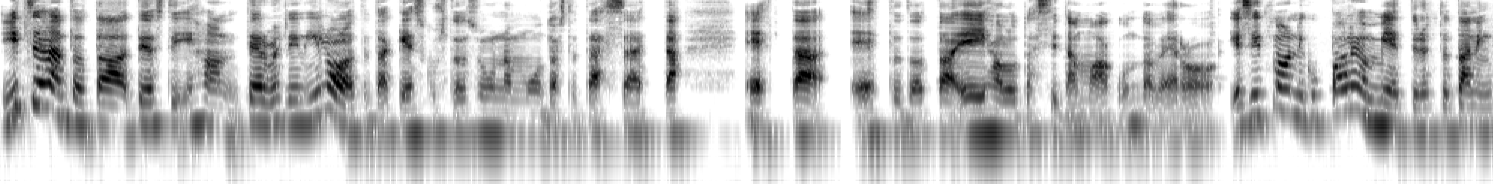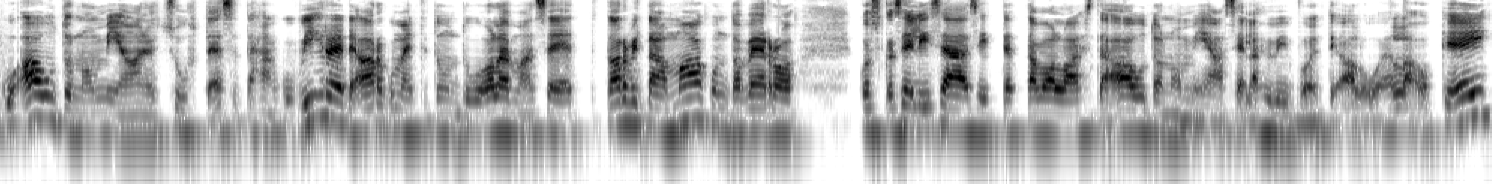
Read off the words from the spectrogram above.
Itsehän tota, tietysti ihan tervehdin ilolla tätä keskustelun suunnanmuutosta tässä, että, että, että tota, ei haluta sitä maakuntaveroa. Ja sitten mä oon niinku paljon miettinyt tätä niinku autonomiaa nyt suhteessa tähän, kun vihreiden argumentti tuntuu olevan se, että tarvitaan maakuntavero, koska se lisää sitten tavallaan sitä autonomiaa siellä hyvinvointialueella, okei.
